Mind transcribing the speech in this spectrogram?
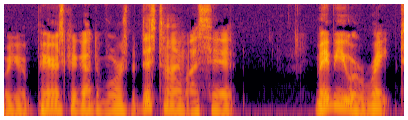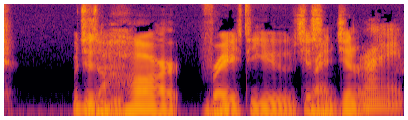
or your parents could have got divorced. But this time I said, maybe you were raped, which is a hard phrase to use just in general. right.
